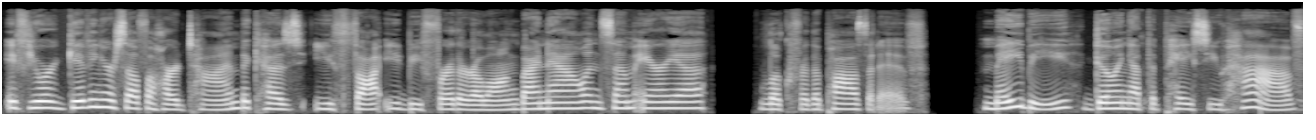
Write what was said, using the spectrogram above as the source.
If you're giving yourself a hard time because you thought you'd be further along by now in some area, look for the positive. Maybe going at the pace you have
